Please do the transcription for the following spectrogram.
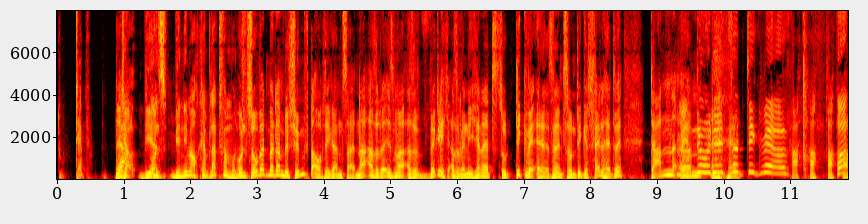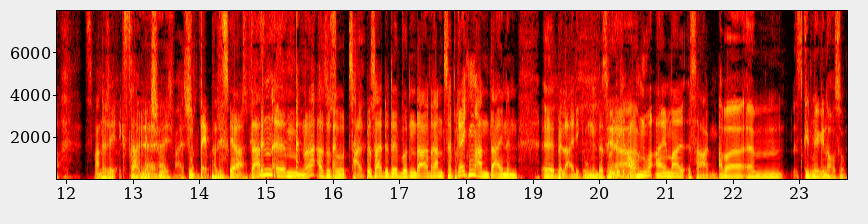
du Depp. Ja, Ja, wir, und- wir nehmen auch kein Blatt vom Mund. Und so wird man dann beschimpft auch die ganze Zeit, ne? Also da ist man, also wirklich, also wenn ich ja nicht so dick wär, äh, so ein dickes Fell hätte, dann. ähm, du nicht so dick wärst. das war natürlich extra, Mensch. ja, du- ich weiß du schon. Depp. Alles gut. Ja, dann, ähm, ne, also so Zahlbeseitete würden daran zerbrechen an deinen äh, Beleidigungen. Das will Ja. ich auch nur einmal sagen. Aber ähm, es geht mir genauso.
